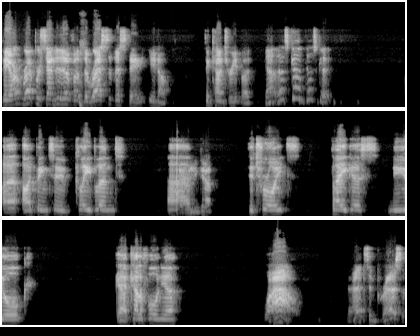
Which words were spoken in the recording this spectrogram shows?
they aren't representative of the rest of the state, you know, the country, but yeah, that's good. That's good. Uh, I've been to Cleveland, There um, you go. Detroit, Vegas, New York, uh, California, Wow, that's impressive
